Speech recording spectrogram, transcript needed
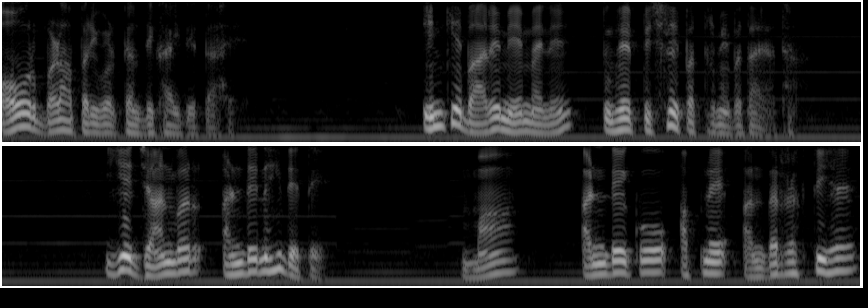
और बड़ा परिवर्तन दिखाई देता है। इनके बारे में मैंने तुम्हें पिछले पत्र में बताया था। ये जानवर अंडे नहीं देते। माँ अंडे को अपने अंदर रखती है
